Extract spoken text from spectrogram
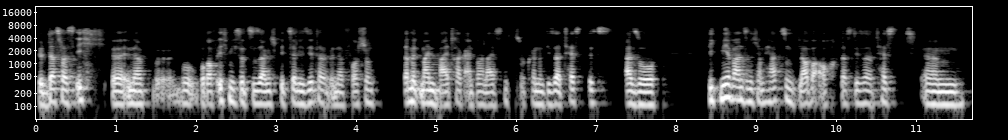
für das, was ich äh, in der, worauf ich mich sozusagen spezialisiert habe in der Forschung, damit meinen Beitrag einfach leisten zu können. Und dieser Test ist also liegt mir wahnsinnig am Herzen und glaube auch, dass dieser Test ähm,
